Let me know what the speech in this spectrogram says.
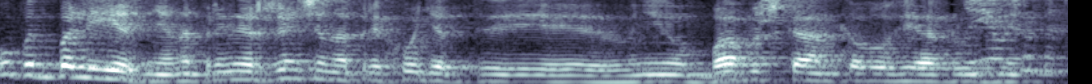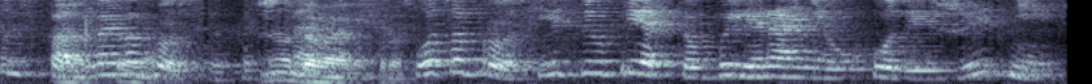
Опыт болезни, например, женщина приходит, и у нее бабушка онкология груди. Ну я уже об этом сказала, а, давай что? вопросы почитаем. Ну давай вопрос. Вот вопрос, если у предков были ранние уходы из жизни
